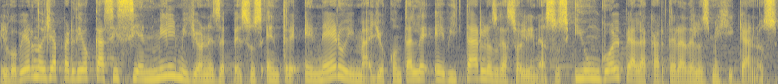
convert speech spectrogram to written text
El gobierno ya perdió casi 100 mil millones de pesos entre enero y mayo con tal de evitar los gasolinazos y un golpe a la cartera de los mexicanos.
